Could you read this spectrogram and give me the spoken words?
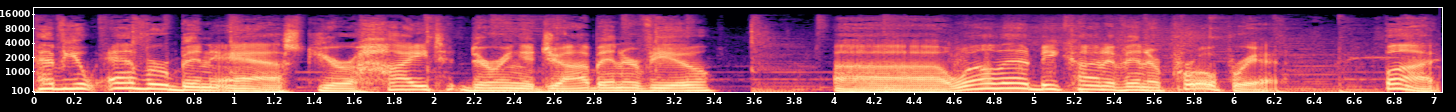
Have you ever been asked your height during a job interview? Uh, well, that'd be kind of inappropriate. But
